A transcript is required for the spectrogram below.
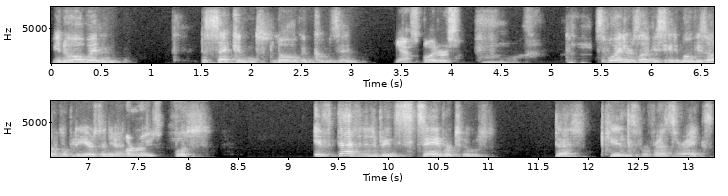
You know, when the second Logan comes in, Yeah, spoilers. spoilers, obviously, the movie's out a couple of years anyway, All right. but if that had been Sabretooth that kills Professor X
